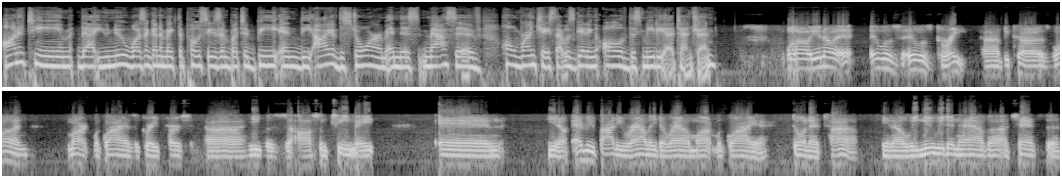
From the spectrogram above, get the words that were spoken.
on a team that you knew wasn't going to make the postseason, but to be in the eye of the storm and this massive home run chase that was getting all of this media attention? Well, you know, it, it was it was great uh, because one, Mark McGwire is a great person. Uh, he was an awesome teammate, and you know everybody rallied around Mark McGwire during that time. You know, we knew we didn't have a chance to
